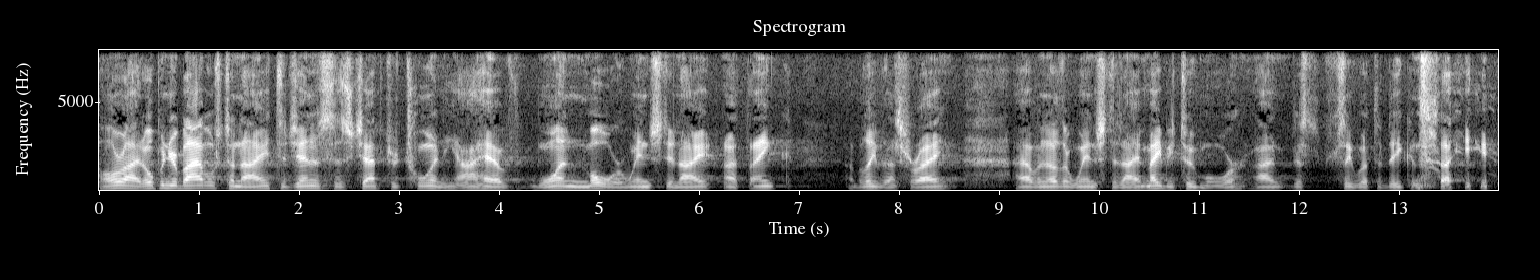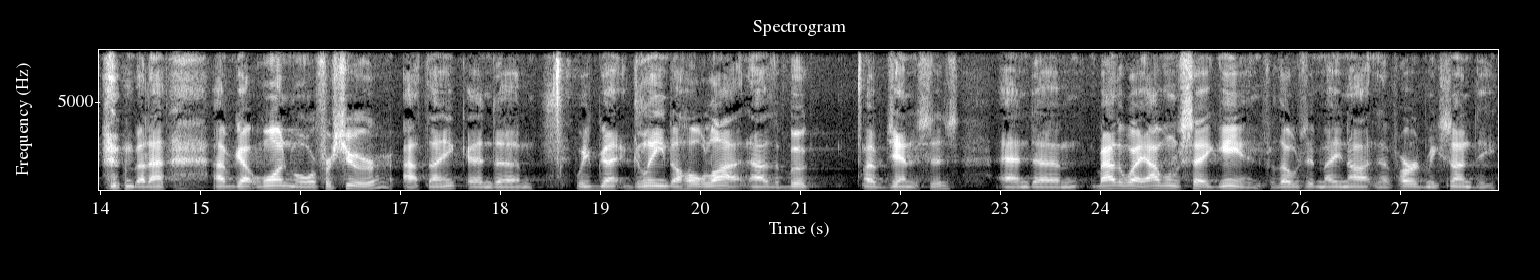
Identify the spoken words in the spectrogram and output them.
All right, open your Bibles tonight to Genesis chapter 20. I have one more Wednesday night, I think. I believe that's right. I have another Wednesday night, maybe two more. I just see what the deacons say. but I, I've got one more for sure, I think. And um, we've got, gleaned a whole lot out of the book of Genesis. And um, by the way, I want to say again, for those that may not have heard me Sunday,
